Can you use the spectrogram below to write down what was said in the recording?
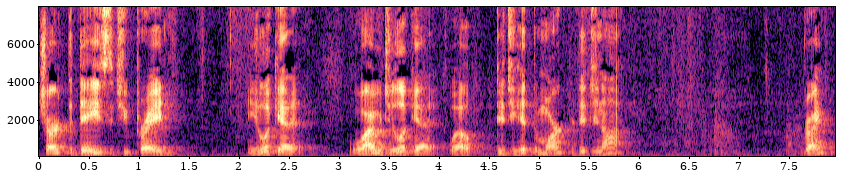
Chart the days that you prayed. you look at it. Why would you look at it? Well, did you hit the mark or did you not? Right?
